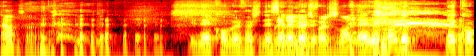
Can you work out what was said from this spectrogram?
Ja. Det kommer først i blir det desember. lønnsfølelse nå? Det, det, kom, det, det, kom,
